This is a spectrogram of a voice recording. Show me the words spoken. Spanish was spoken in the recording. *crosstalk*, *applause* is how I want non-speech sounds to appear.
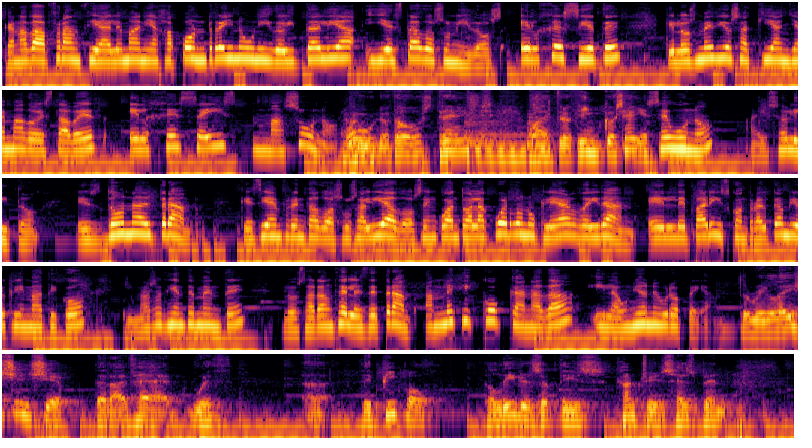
Canadá, Francia, Alemania, Japón, Reino Unido, Italia y Estados Unidos. El G7, que los medios aquí han llamado esta vez el G6 más uno. Uno, dos, tres, cuatro, cinco, seis. Y ese uno, ahí solito, es Donald Trump, que se ha enfrentado a sus aliados en cuanto al acuerdo nuclear de Irán, el de París contra el cambio climático y más recientemente los aranceles de Trump a México, Canadá y la Unión Europea. The relationship that I've had with uh, the people, the leaders of these countries has been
